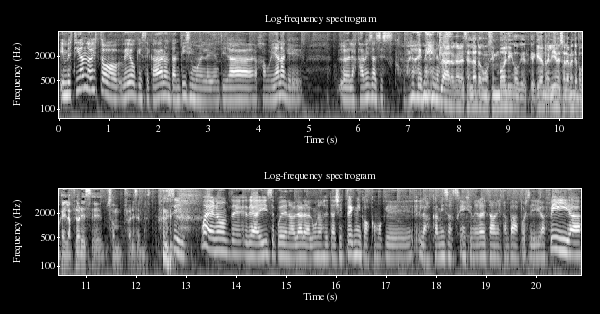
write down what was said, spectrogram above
investigando esto veo que se cagaron tantísimo en la identidad hawaiana que lo de las camisas es como lo de menos. Claro, claro, es el dato como simbólico que, que queda en relieve solamente porque ahí las flores eh, son fluorescentes. Sí, bueno, de, de ahí se pueden hablar de algunos detalles técnicos, como que las camisas en general estaban estampadas por serigrafía,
